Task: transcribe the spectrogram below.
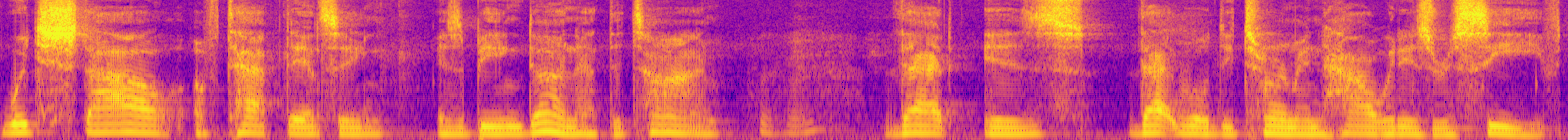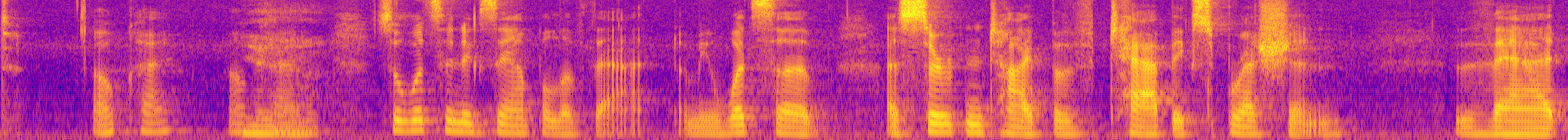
which style of tap dancing is being done at the time, mm-hmm. That is that will determine how it is received. Okay. Okay. Yeah. So what's an example of that? I mean, what's a, a certain type of tap expression that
